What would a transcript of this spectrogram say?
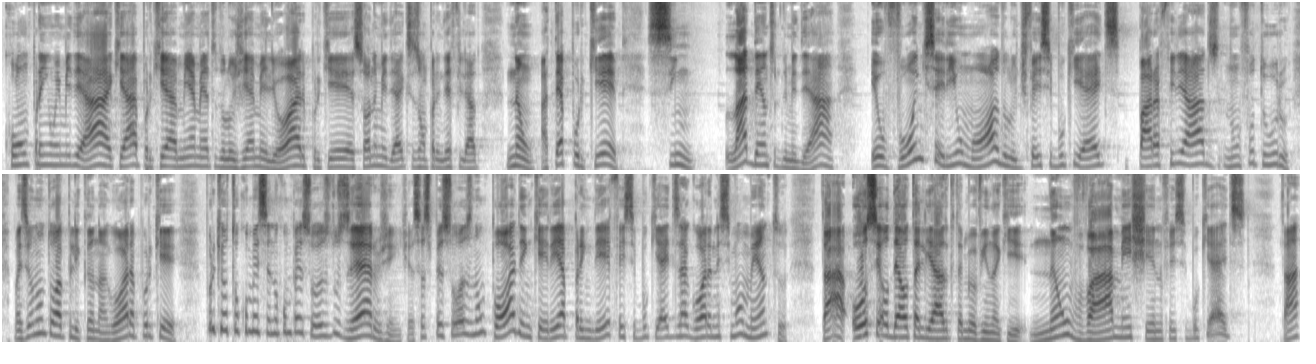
comprem o um MDA, que ah, porque a minha metodologia é melhor, porque é só no MDA que vocês vão aprender afiliado. Não, até porque sim, lá dentro do MDA eu vou inserir um módulo de Facebook Ads para afiliados no futuro. Mas eu não estou aplicando agora, por quê? Porque eu estou começando com pessoas do zero, gente. Essas pessoas não podem querer aprender Facebook Ads agora, nesse momento. tá? Ou se é o Delta aliado que está me ouvindo aqui, não vá mexer no Facebook Ads. Tá?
